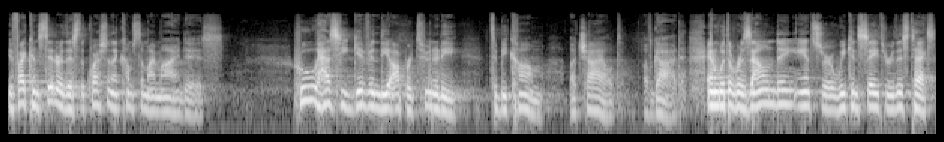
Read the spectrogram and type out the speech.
if I consider this, the question that comes to my mind is who has he given the opportunity to become a child of God? And with a resounding answer, we can say through this text,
